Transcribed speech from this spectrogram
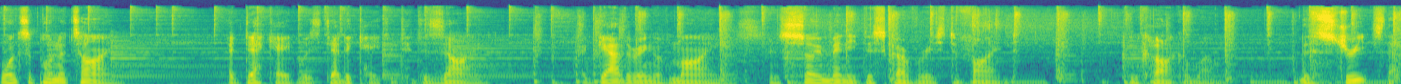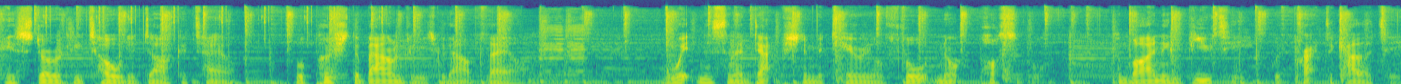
Once upon a time, a decade was dedicated to design, a gathering of minds, and so many discoveries to find. In Clerkenwell, the streets that historically told a darker tale will push the boundaries without fail. Witness an adaptation of material thought not possible, combining beauty with practicality,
